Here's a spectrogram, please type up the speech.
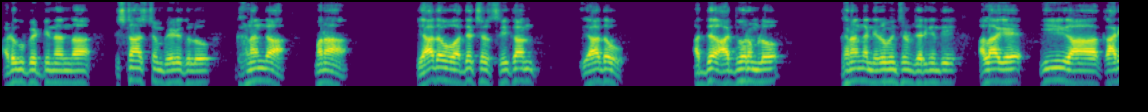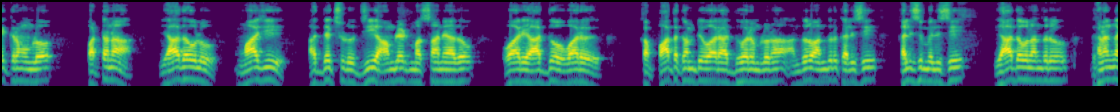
అడుగుపెట్టినంద కృష్ణాష్టమి వేడుకలు ఘనంగా మన యాదవ్ అధ్యక్షుడు శ్రీకాంత్ యాదవ్ అధ్య ఆధ్వర్యంలో ఘనంగా నిర్వహించడం జరిగింది. అలాగే ఈ ఆ, కార్యక్రమంలో పట్టణ యాదవులు మాజీ అధ్యక్షుడు జి ఆమ్లెట్ మస్తాన్ యాదవ్ వారి ఆధ్వ వారి పాత కమిటీ వారి ఆధ్వర్యంలోన అందరూ అందరూ కలిసి కలిసిమెలిసి యాదవులందరూ ఘనంగా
